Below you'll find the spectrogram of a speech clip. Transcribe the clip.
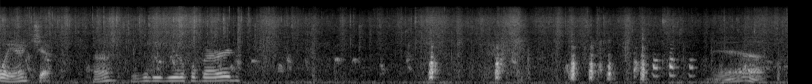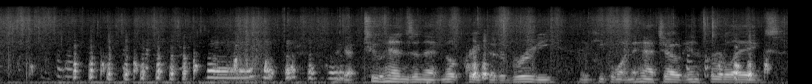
boy, aren't you? Huh? You're gonna be a beautiful bird. Yeah. I got two hens in that milk crate that are broody. They keep wanting to hatch out infertile eggs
